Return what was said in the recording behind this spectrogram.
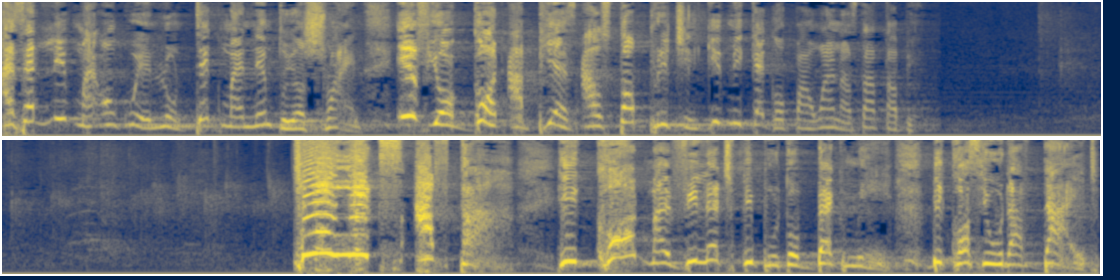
I said, leave my uncle alone. Take my name to your shrine. If your God appears, I'll stop preaching. Give me cake of palm wine and start tapping. Two weeks after, he called my village people to beg me because he would have died.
